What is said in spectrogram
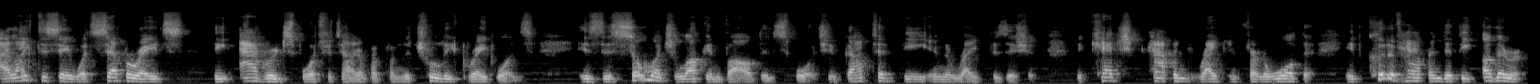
I like to say what separates the average sports photographer from the truly great ones is there's so much luck involved in sports. You've got to be in the right position. The catch happened right in front of Walter. It could have happened at the other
